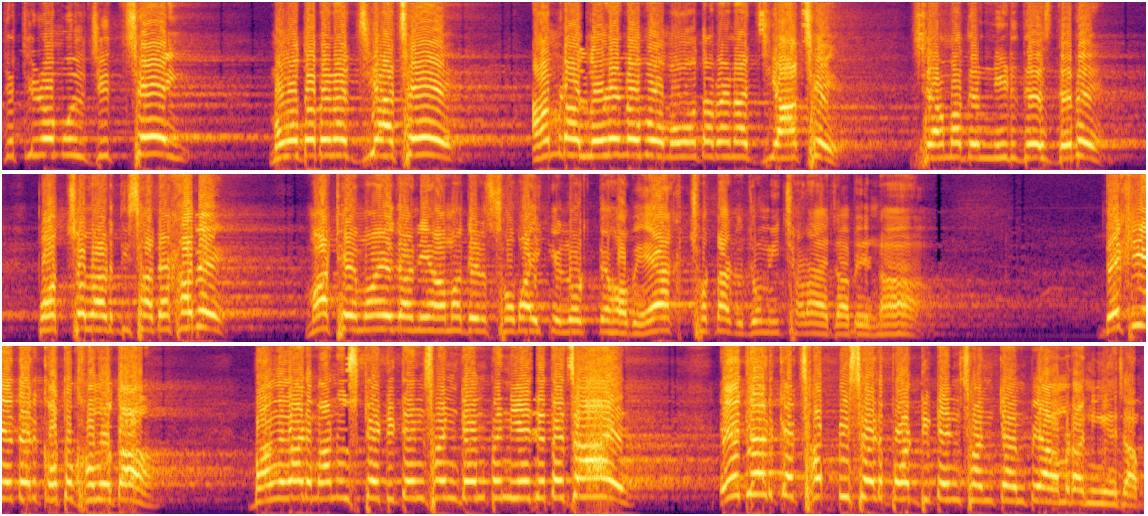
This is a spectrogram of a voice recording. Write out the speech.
যে তৃণমূল জিতছেই মমতা ব্যানার্জি আছে আমরা লড়ে নেব মমতা ব্যানার্জি আছে সে আমাদের নির্দেশ দেবে, পথ চলার দিশা দেখাবে, মাঠে ময়দানে আমাদের সবাইকে লড়তে হবে, এক ছটাক জমি ছাড়া যাবে না। দেখি এদের কত ক্ষমতা। বাংলার মানুষকে ডিটেনশন ক্যাম্পে নিয়ে যেতে চায়, এদেরকে ছাব্বিশের পর ডিটেনশন ক্যাম্পে আমরা নিয়ে যাব।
